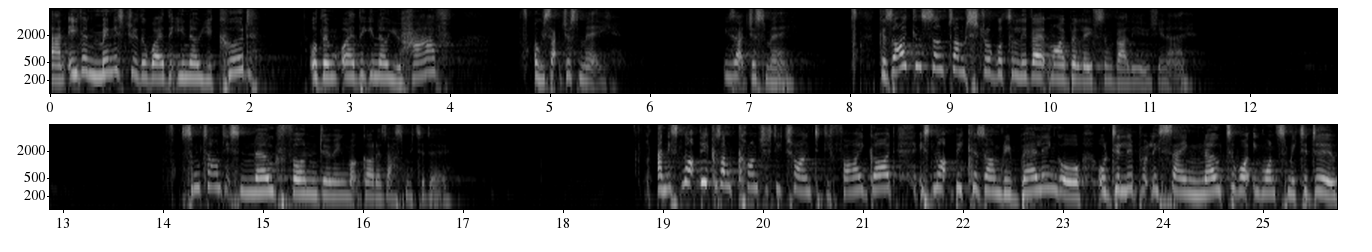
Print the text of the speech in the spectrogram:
and even ministry the way that you know you could or the way that you know you have? Or is that just me? Is that just me? Because I can sometimes struggle to live out my beliefs and values, you know. Sometimes it's no fun doing what God has asked me to do. And it's not because I'm consciously trying to defy God. It's not because I'm rebelling or, or deliberately saying no to what He wants me to do.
